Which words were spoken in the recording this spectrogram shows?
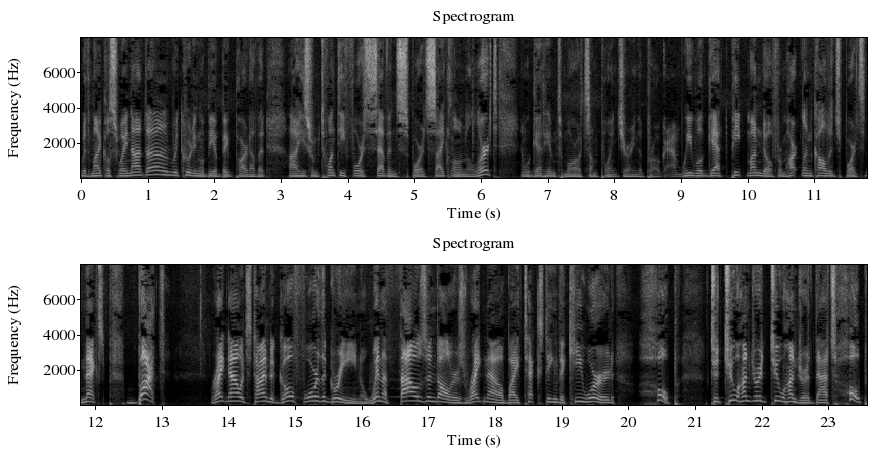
with Michael Swain. Not uh, recruiting will be a big part of it. Uh, he's from 24/7 Sports Cyclone Alert, and we'll get him tomorrow at some point during the program. We will get Pete Mundo from Heartland College Sports next, but. Right now, it's time to go for the green. Win a $1,000 right now by texting the keyword HOPE to 200 200. That's HOPE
